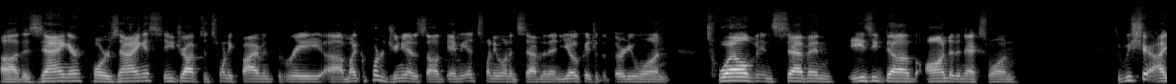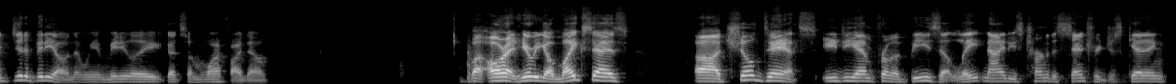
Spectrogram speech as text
Uh, the Zanger, poor Zangus, he dropped to 25 and 3. Uh, Michael Porter Jr. had a solid game. He had 21 and 7. And then Jokic at the 31 12 and 7 easy dub on to the next one did we share i did a video and then we immediately got some wi-fi down But all right, here we go. Mike says, uh, chill dance, EDM from Ibiza, late 90s, turn of the century, just getting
